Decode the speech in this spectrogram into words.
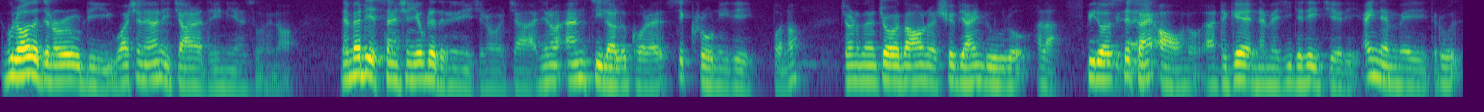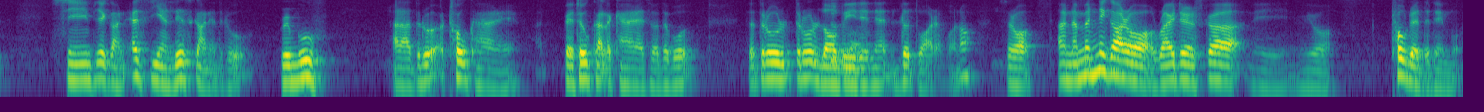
အခုလောလောဆယ်ကျွန်တော်တို့ဒီဝါရှင်တန်ကနေကြားတဲ့သတင်းတွေဆိုရင်တော့နံပါတ်1 sanction ရုပ်တဲ့သတင်းတွေကျွန်တော်ကြားကျွန်တော် M Steeler လို့ခေါ်တဲ့ six crony တွေပေါ့နော် Jonathan Jordan တို့ရွှေပြိုင်းသူတို့ဟလာပြီးတော့စစ်တိုင်းအောင်တို့အဲတကယ်နာမည်ကြီးဒိတ်ဒိတ်ကျဲတွေအဲ့နာမည်တွေသူတို့ စင်းပြက်ကနေ SCN list ကနေသူတို့ remove ဟာလာသူတို့အထုတ်ခံရတယ်ပယ်ထုတ်ခတ်လက်ခံရတယ်ဆိုတော့သူတို့သူတို့ lobby တွေနဲ့လွတ်သွားတယ်ပေါ့နော်ဆိုတော့အနံပါတ်2ကတော့ writers ကနေမျိုးထုတ်တဲ့တဲ့တင်ပေါ့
